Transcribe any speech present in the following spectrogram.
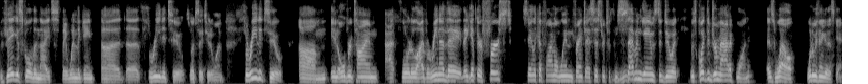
Vegas Golden Knights. They win the game uh, uh, three to two. So let's say two to one, three to two um, in overtime at Florida Live Arena. They they get their first Stanley Cup final win in franchise history. Took them Mhm. seven games to do it. It was quite the dramatic one as well. What do we think of this game?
